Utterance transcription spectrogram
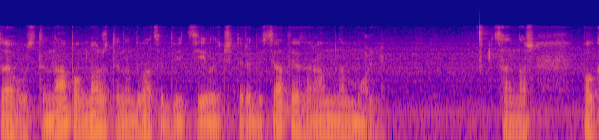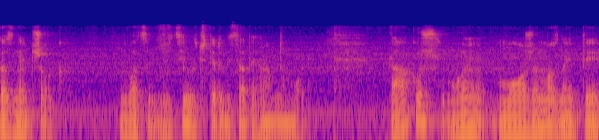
це густина помножити на 22,4 грам на моль. Це наш показничок. 22,4 грам на моль. Також ми можемо знайти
